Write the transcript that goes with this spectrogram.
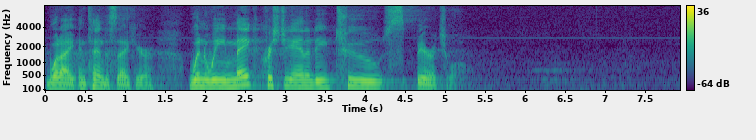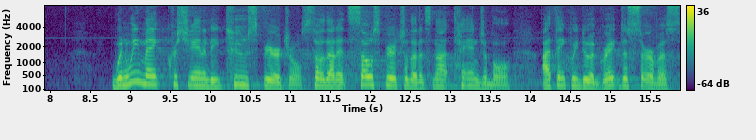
what I intend to say here. When we make Christianity too spiritual, when we make Christianity too spiritual so that it's so spiritual that it's not tangible, I think we do a great disservice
